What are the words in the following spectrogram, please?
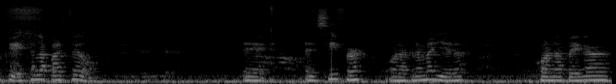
Ok, esta es la parte 2. Eh, el zipper o la cremallera con la pega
